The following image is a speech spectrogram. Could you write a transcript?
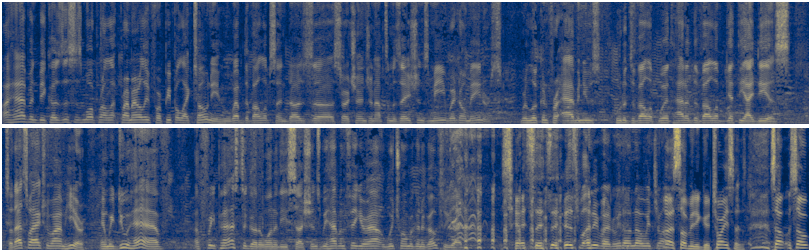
I haven't because this is more pri- primarily for people like Tony, who web develops and does uh, search engine optimizations. Me, we're domainers. We're looking for avenues, who to develop with, how to develop, get the ideas. So that's why actually why I'm here. And we do have a free pass to go to one of these sessions. We haven't figured out which one we're going to go to yet. it's, it's, it's funny, but we don't know which one. Oh, so many good choices. So, so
